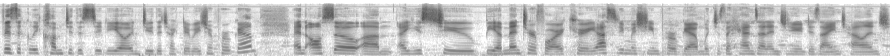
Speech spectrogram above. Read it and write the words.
physically come to the studio and do the Technovation program. And also um, I used to be a mentor for our Curiosity Machine program, which is a hands-on engineering design challenge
